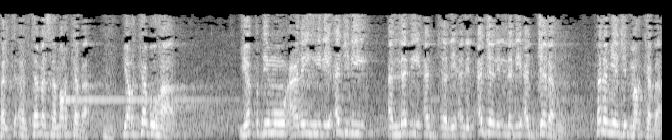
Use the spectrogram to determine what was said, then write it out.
فالتمس مركبا. يركبها. يقدم عليه لأجل الذي أجل للأجل الذي أجله. فلم يجد مركبا.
